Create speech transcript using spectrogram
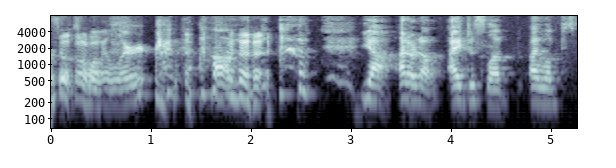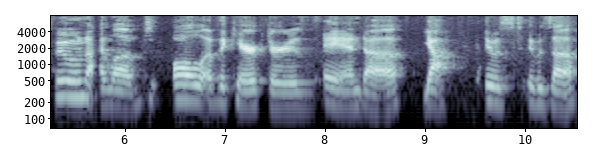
So spoiler. um, yeah, I don't know. I just loved. I loved Spoon. I loved all of the characters, and uh, yeah, it was it was uh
